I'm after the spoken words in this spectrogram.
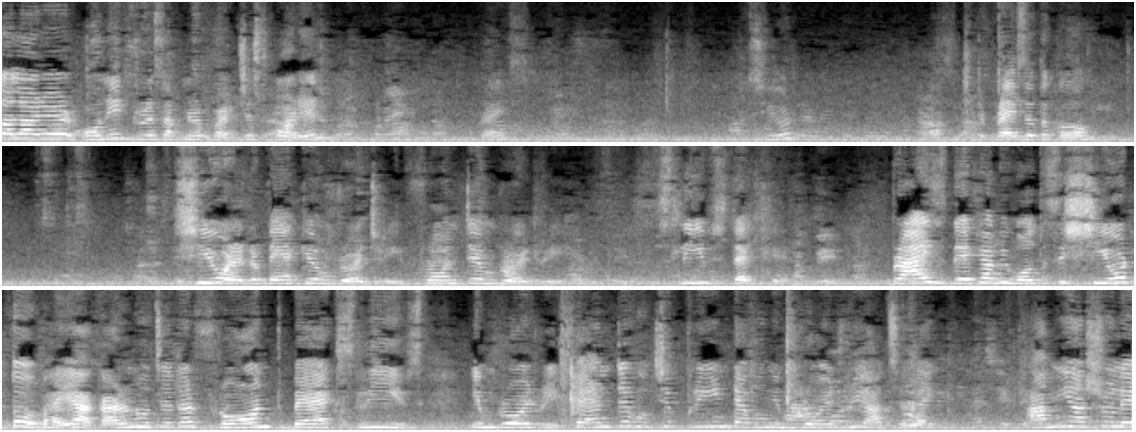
কালারের অনেক ড্রেস আপনারা পারচেস করেন। প্রাইস প্রাইস এত কম। শিওর, এটা back embroidery front embroidery sleeves দেখে। প্রাইস দেখে আমি বলতেছি শিওর তো ভাইয়া, কারণ হচ্ছে এটার ফ্রন্ট ব্যাক স্লিভস এমব্রয়ডারি প্যান্টে হচ্ছে প্রিন্ট এবং এমব্রয়ডারি আছে। লাইক আমি আসলে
